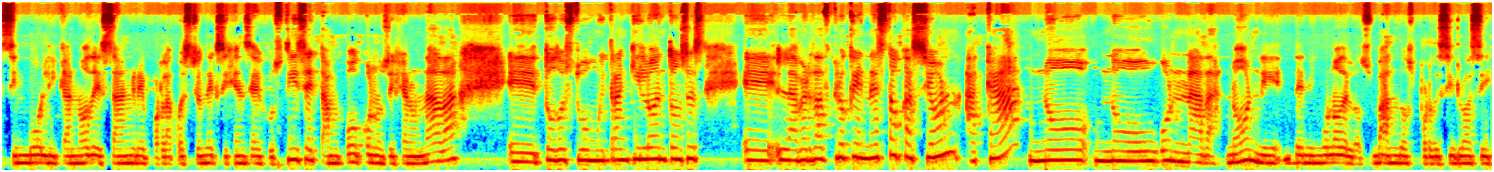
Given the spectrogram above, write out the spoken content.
simbólica, ¿no? De sangre por la cuestión de exigencia de justicia y tampoco nos dijeron nada. Eh, todo estuvo muy tranquilo. Entonces, eh, la verdad creo que en esta ocasión acá no, no hubo nada, ¿no? Ni de ninguno de los bandos, por decirlo así.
